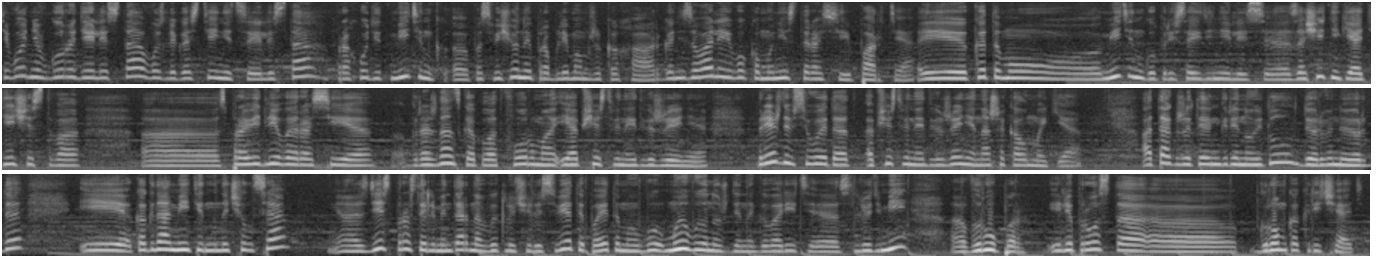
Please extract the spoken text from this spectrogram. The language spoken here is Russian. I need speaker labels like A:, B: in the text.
A: Сегодня в городе Элиста, возле гостиницы Элиста, проходит митинг, э, посвященный проблемам ЖКХ. Организовали его коммунисты России, партия. И к этому митингу присоединились э, защитники Отечества, э, «Справедливая Россия», гражданская платформа и общественные движения. Прежде всего, это общественное движение «Наша Калмыкия», а также Тенгрин Уйдул, Дервин Уйрде. И когда митинг начался, здесь просто элементарно выключили свет, и поэтому мы вынуждены говорить э, с людьми э, в рупор или просто громко кричать.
